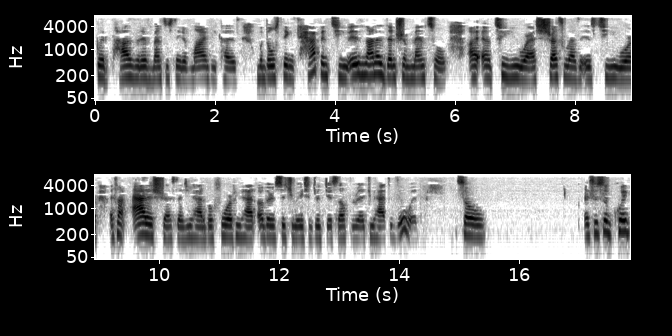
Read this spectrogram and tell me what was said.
good, positive mental state of mind because when those things happen to you, it is not as detrimental uh, uh, to you or as stressful as it is to you, or it's not as stressed as you had before if you had other situations with yourself that you had to deal with. So, it's just a quick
